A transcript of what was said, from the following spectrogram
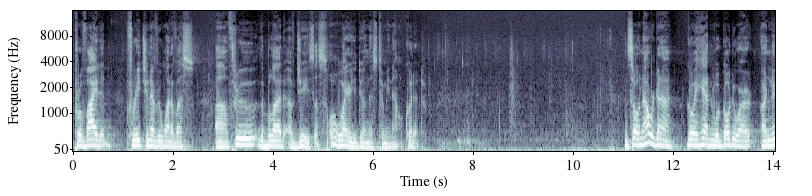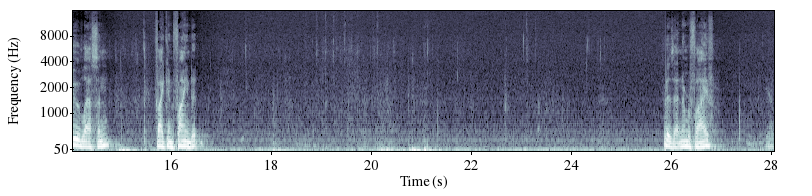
provided for each and every one of us uh, through the blood of Jesus. Oh, why are you doing this to me now? Quit it. And so now we're going to go ahead and we'll go to our, our new lesson, if I can find it. What is that, number five? Yes.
